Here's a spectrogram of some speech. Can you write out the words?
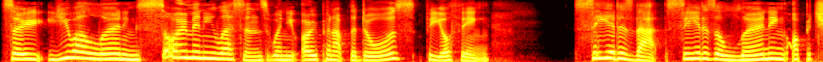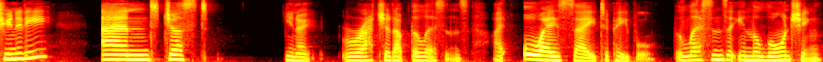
So you are learning so many lessons when you open up the doors for your thing. See it as that. See it as a learning opportunity and just, you know, ratchet up the lessons. I always say to people, the lessons are in the launching.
